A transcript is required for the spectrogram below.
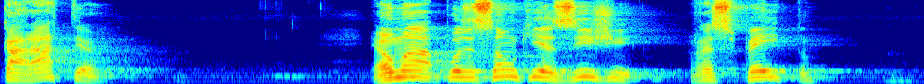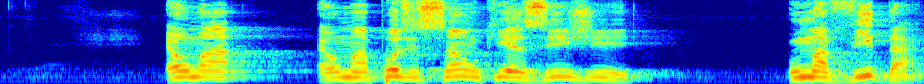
caráter. É uma posição que exige respeito. É uma é uma posição que exige uma vida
